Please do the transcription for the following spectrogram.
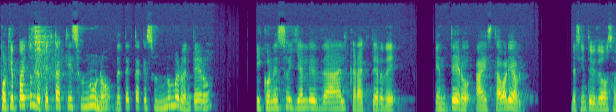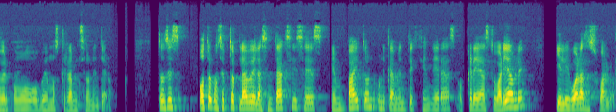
Porque Python detecta que es un 1, detecta que es un número entero y con eso ya le da el carácter de entero a esta variable. En el siguiente video vamos a ver cómo vemos que realmente es un entero. Entonces, otro concepto clave de la sintaxis es en Python únicamente generas o creas tu variable y le igualas a su valor.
